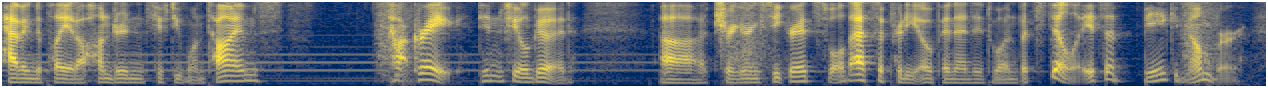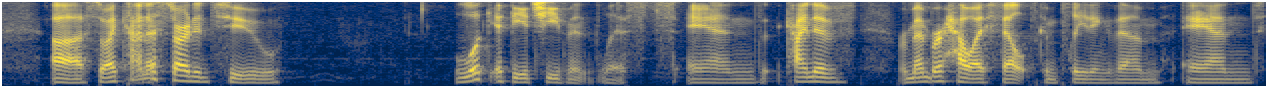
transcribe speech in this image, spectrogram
having to play it 151 times. Not great. Didn't feel good. Uh, triggering secrets. Well, that's a pretty open-ended one, but still, it's a big number. Uh, so I kind of started to look at the achievement lists and kind of remember how I felt completing them and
